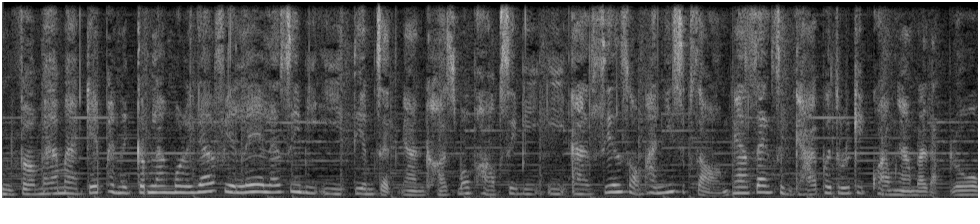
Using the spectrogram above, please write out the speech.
Informa Market ผนึกกำลังโมรยาเฟียเล่และ CBE เตรียมจัดงาน Cosmo Pop CBE อาเซียน 2022 งานแสดงสินค้าเพื่อธุรกิจความงามระดับโลก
